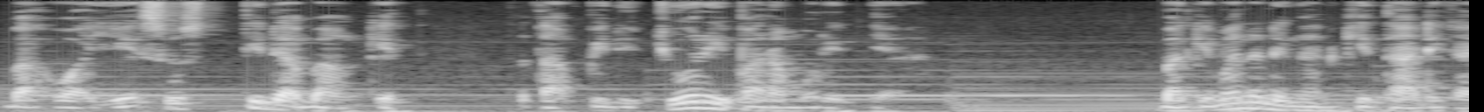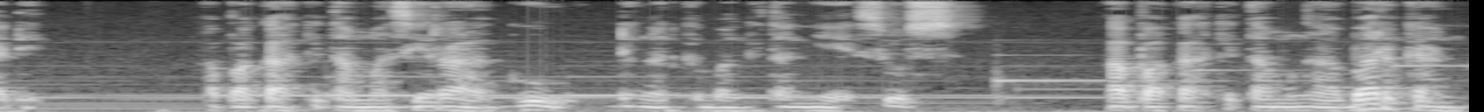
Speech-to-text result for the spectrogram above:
bahwa Yesus tidak bangkit, tetapi dicuri para muridnya. Bagaimana dengan kita adik-adik? Apakah kita masih ragu dengan kebangkitan Yesus? Apakah kita mengabarkan,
